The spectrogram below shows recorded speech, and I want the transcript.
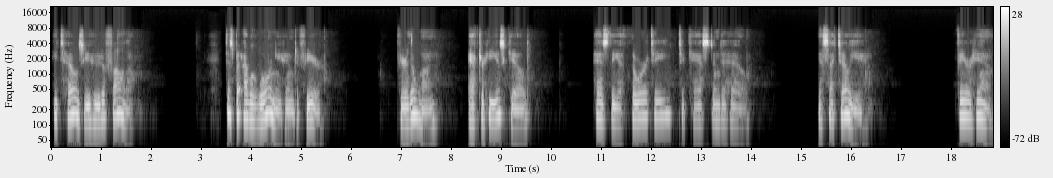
He tells you who to follow. He says, But I will warn you whom to fear. Fear the one, after he is killed, has the authority to cast into hell. Yes, I tell you, fear him.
